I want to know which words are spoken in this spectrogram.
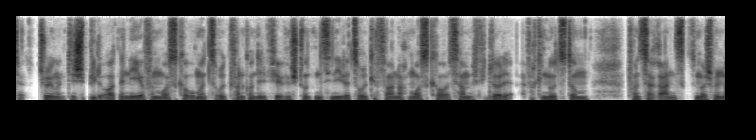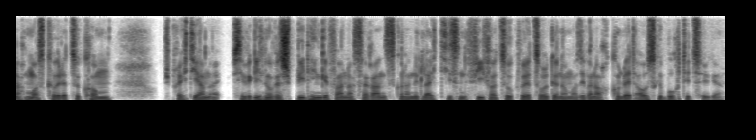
Entschuldigung, die Spielorte in der Nähe von Moskau, wo man zurückfahren konnte. In vier, fünf Stunden sind die wieder zurückgefahren nach Moskau. Das haben viele Leute einfach genutzt, um von Saransk zum Beispiel nach Moskau wieder zu kommen. Sprich, die haben, sind wirklich nur fürs Spiel hingefahren nach Saransk und haben gleich diesen FIFA-Zug wieder zurückgenommen. Also sie waren auch komplett ausgebucht, die Züge.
